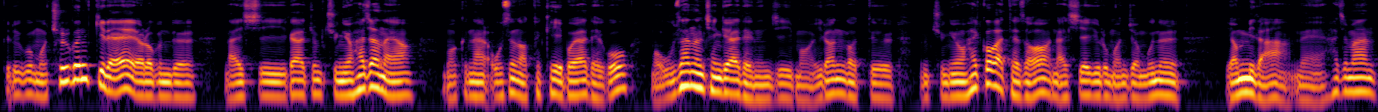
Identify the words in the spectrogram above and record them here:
그리고 뭐 출근길에 여러분들 날씨가 좀 중요하잖아요. 뭐 그날 옷은 어떻게 입어야 되고 뭐 우산을 챙겨야 되는지 뭐 이런 것들 좀 중요할 것 같아서 날씨 얘기로 먼저 문을 엽니다. 네. 하지만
